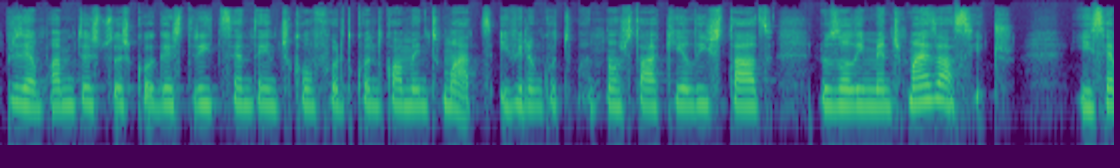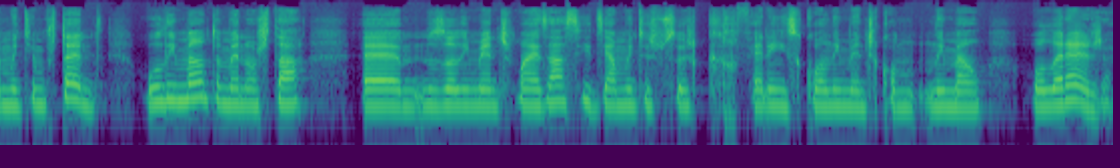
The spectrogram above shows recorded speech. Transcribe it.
Por exemplo, há muitas pessoas com a gastrite sentem desconforto quando comem tomate e viram que o tomate não está aqui alistado nos alimentos mais ácidos. Isso é muito importante. O limão também não está uh, nos alimentos mais ácidos e há muitas pessoas que referem isso com alimentos como limão ou laranja.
